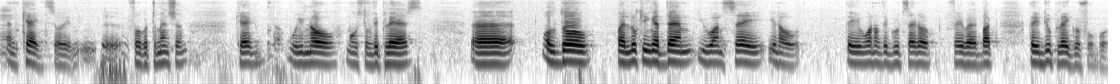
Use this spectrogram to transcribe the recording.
mm. and Keg. Sorry, uh, forgot to mention. Okay, we know most of the players. Uh, although by looking at them, you won't say, you know, they one of the good side of favorite, but they do play good football.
